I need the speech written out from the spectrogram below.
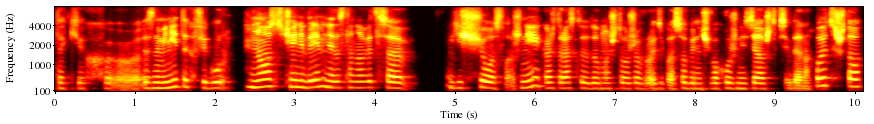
таких э, знаменитых фигур. Но с течением времени это становится еще сложнее. Каждый раз, когда думаешь, что уже вроде бы особо ничего хуже не сделал, что всегда находится что.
